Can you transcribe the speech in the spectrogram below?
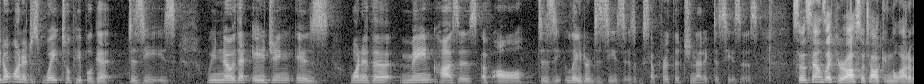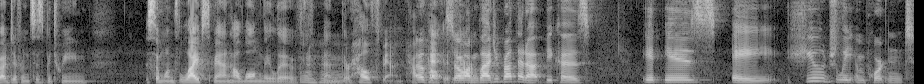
we don't want to just wait till people get disease. We know that aging is one of the main causes of all disease, later diseases, except for the genetic diseases. So it sounds like you're also talking a lot about differences between someone's lifespan, how long they live, mm-hmm. and their health span. okay, so I'm glad you brought that up because it is a hugely important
